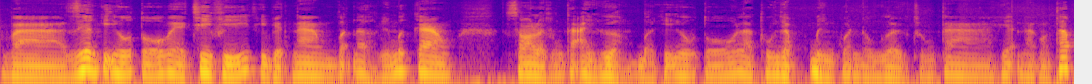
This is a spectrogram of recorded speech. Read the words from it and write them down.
và riêng cái yếu tố về chi phí thì Việt Nam vẫn ở cái mức cao do là chúng ta ảnh hưởng bởi cái yếu tố là thu nhập bình quân đầu người của chúng ta hiện là còn thấp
